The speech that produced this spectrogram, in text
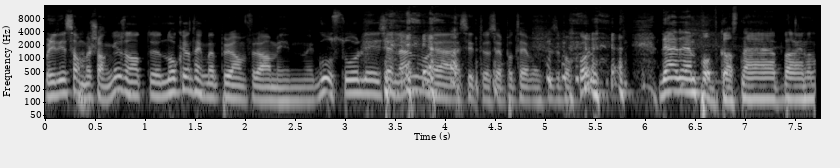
Blir det i samme sjanger? sånn at uh, Nå kunne jeg tenke meg et program fra min godstol i kjelleren, hvor jeg sitter og ser på TV og spiser popkorn. Det er den podkasten jeg er på vei med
